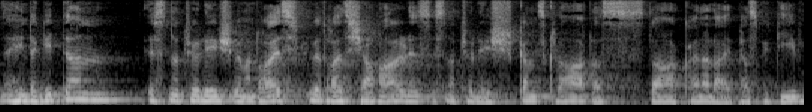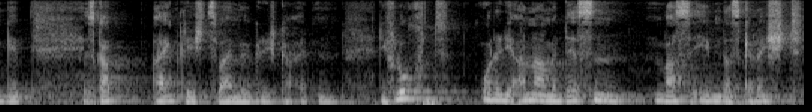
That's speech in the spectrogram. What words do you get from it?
hinter Gittern ist natürlich, wenn man 30, über 30 Jahre alt ist, ist natürlich ganz klar, dass da keinerlei Perspektiven gibt. Es gab eigentlich zwei Möglichkeiten. Die Flucht oder die Annahme dessen, was eben das Gericht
